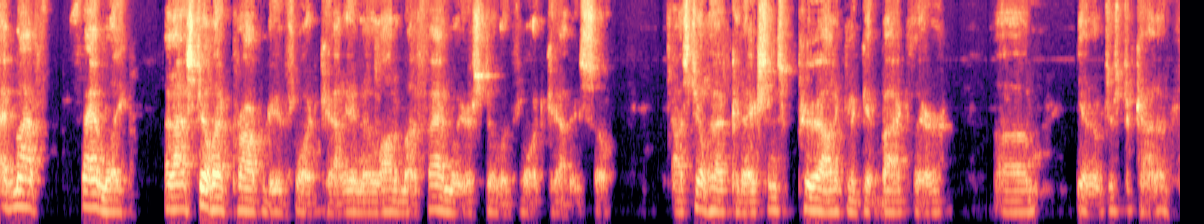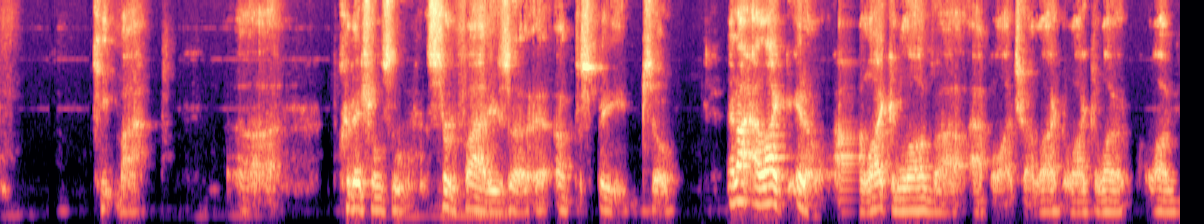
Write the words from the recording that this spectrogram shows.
and my family, and I still have property in Floyd County, and a lot of my family are still in Floyd County. So I still have connections. Periodically get back there, um, you know, just to kind of keep my uh, credentials and certificates uh, up to speed. So, and I, I, like, you know, I like and love uh, Appalachia. I like, like, love, love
